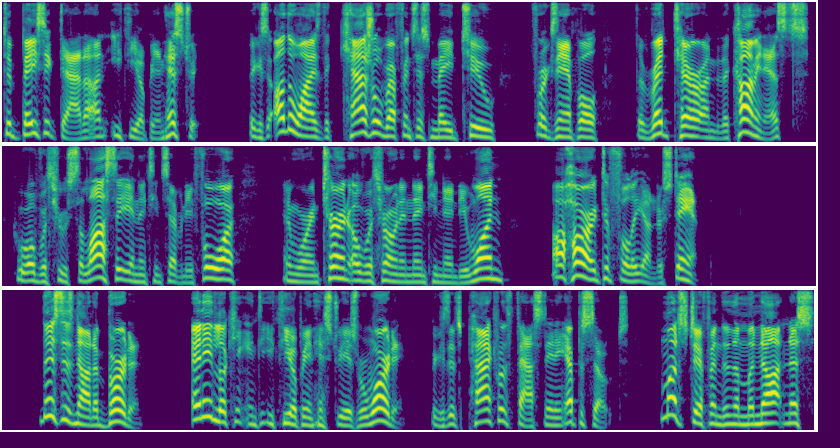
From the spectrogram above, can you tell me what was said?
to basic data on Ethiopian history, because otherwise the casual references made to, for example, the Red Terror under the Communists, who overthrew Selassie in 1974 and were in turn overthrown in 1991, are hard to fully understand. This is not a burden. Any looking into Ethiopian history is rewarding because it's packed with fascinating episodes, much different than the monotonous,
